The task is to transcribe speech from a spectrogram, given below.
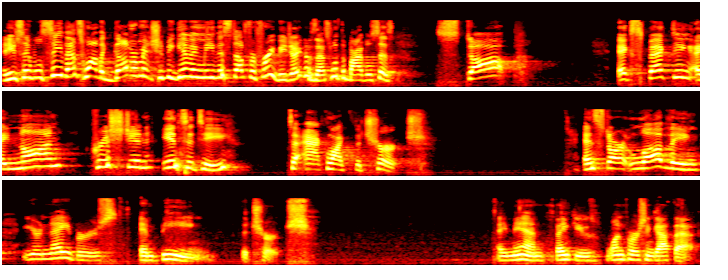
And you say, well, see, that's why the government should be giving me this stuff for free, BJ, because that's what the Bible says. Stop expecting a non Christian entity to act like the church. And start loving your neighbors and being the church. Amen. Thank you. One person got that.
